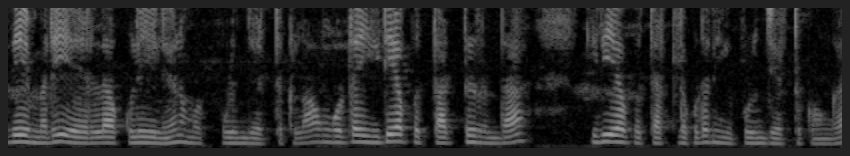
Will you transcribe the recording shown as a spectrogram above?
இதே மாதிரி எல்லா குழியிலையும் நம்ம புழிஞ்சு எடுத்துக்கலாம். உங்கள்கிட்ட இடியாப்பு தட்டு இருந்தால் இடியாப்பு தட்டில் கூட நீங்கள் புழிஞ்சு எடுத்துக்கோங்க.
